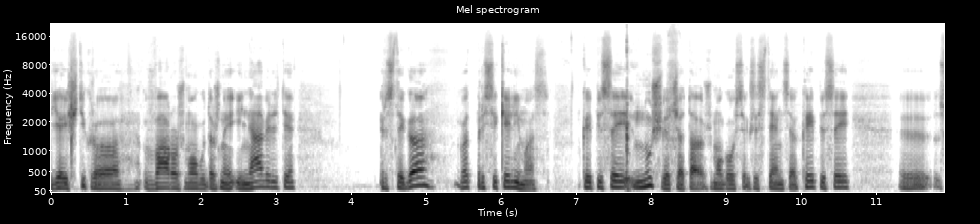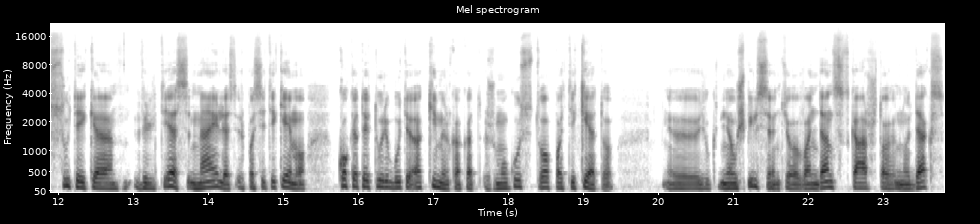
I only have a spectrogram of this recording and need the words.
jie iš tikro varo žmogų dažnai į neviltį ir staiga, vad prisikėlimas kaip jisai nušviečia tą žmogaus egzistenciją, kaip jisai e, suteikia vilties, meilės ir pasitikėjimo, kokia tai turi būti akimirka, kad žmogus tuo patikėtų. E, juk neužpilsi ant jo vandens karšto, nudegs,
